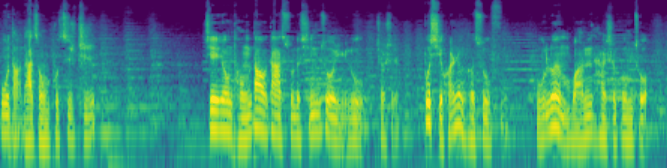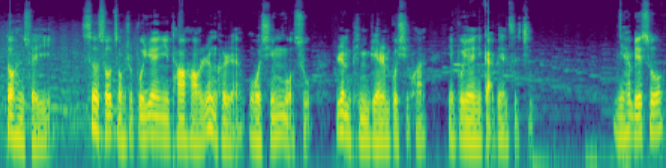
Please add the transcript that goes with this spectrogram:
误导大众不自知。借用同道大叔的星座语录，就是不喜欢任何束缚，无论玩还是工作都很随意。射手总是不愿意讨好任何人，我行我素，任凭别人不喜欢，也不愿意改变自己。你还别说。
